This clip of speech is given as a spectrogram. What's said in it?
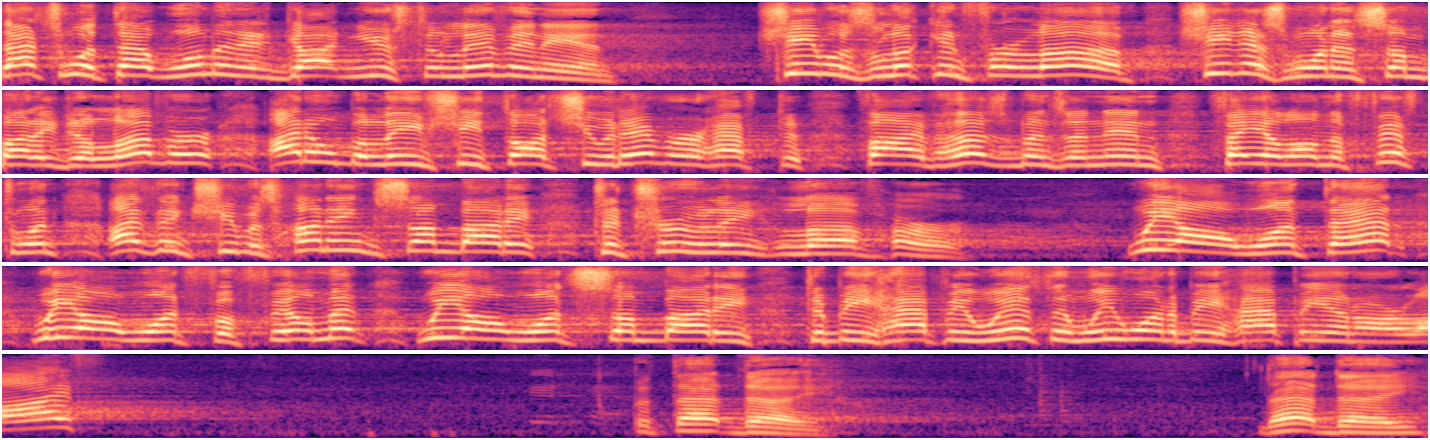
That's what that woman had gotten used to living in. She was looking for love. She just wanted somebody to love her. I don't believe she thought she would ever have to five husbands and then fail on the fifth one. I think she was hunting somebody to truly love her. We all want that. We all want fulfillment. We all want somebody to be happy with, and we want to be happy in our life. But that day, that day,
